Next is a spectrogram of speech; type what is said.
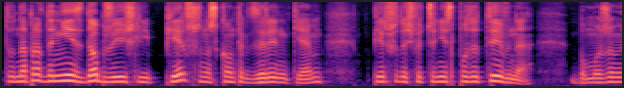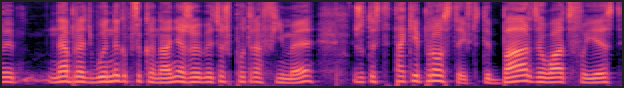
to naprawdę nie jest dobrze, jeśli pierwszy nasz kontakt z rynkiem, pierwsze doświadczenie jest pozytywne, bo możemy nabrać błędnego przekonania, że coś potrafimy, że to jest takie proste i wtedy bardzo łatwo jest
